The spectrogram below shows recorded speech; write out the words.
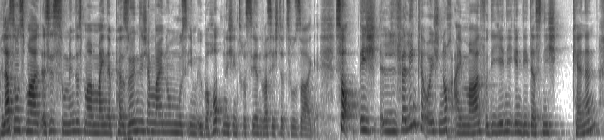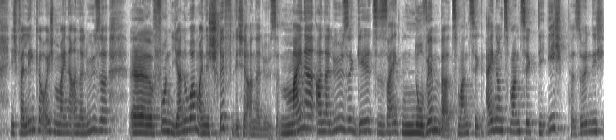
Lass uns mal, es ist zumindest mal meine persönliche Meinung, muss ihm überhaupt nicht interessieren, was ich dazu sage. So, ich verlinke euch noch einmal für diejenigen, die das nicht kennen. Ich verlinke euch meine Analyse äh, von Januar, meine schriftliche Analyse. Meine Analyse gilt seit November 2021, die ich persönlich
